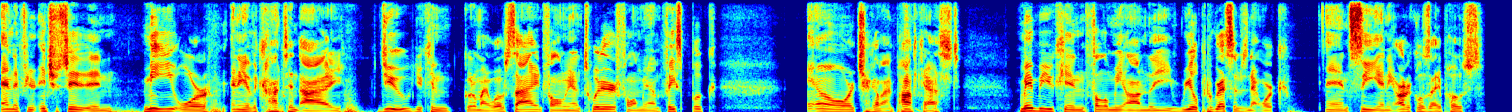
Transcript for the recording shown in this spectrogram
And if you're interested in me or any of the content I do, you can go to my website, follow me on Twitter, follow me on Facebook, or check out my podcast. Maybe you can follow me on the Real Progressives Network and see any articles I post.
